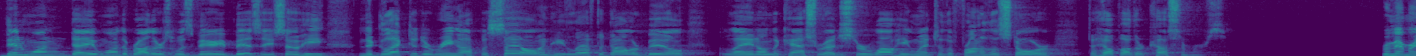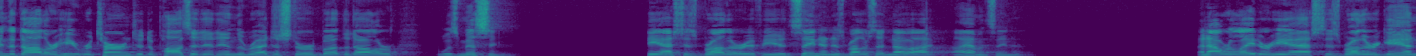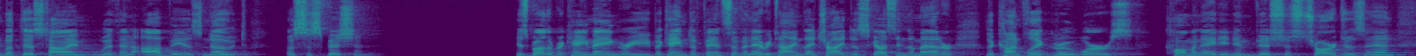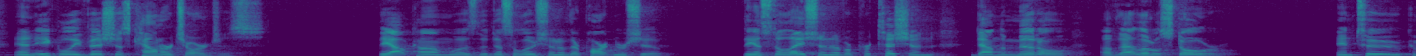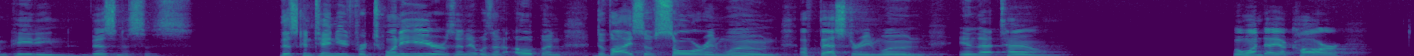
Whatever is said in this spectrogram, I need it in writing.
Then one day, one of the brothers was very busy, so he neglected to ring up a cell and he left a dollar bill laying on the cash register while he went to the front of the store to help other customers. Remembering the dollar, he returned to deposit it in the register, but the dollar was missing. He asked his brother if he had seen it, and his brother said, No, I, I haven't seen it. An hour later, he asked his brother again, but this time with an obvious note of suspicion. His brother became angry, he became defensive, and every time they tried discussing the matter, the conflict grew worse, culminating in vicious charges and, and equally vicious countercharges. The outcome was the dissolution of their partnership, the installation of a partition down the middle of that little store and two competing businesses. This continued for 20 years, and it was an open, divisive sore and wound, a festering wound in that town. Well, one day a car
